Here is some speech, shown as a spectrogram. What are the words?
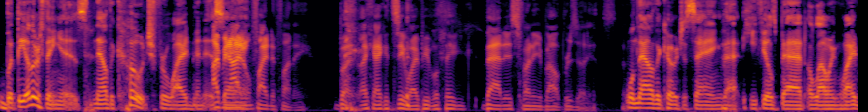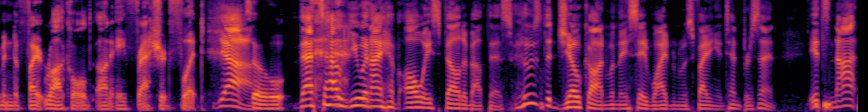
But the other thing is, now the coach for Weidman is I mean, saying, I don't find it funny, but like I can see why people think that is funny about Brazilians. well, now the coach is saying that he feels bad allowing Weidman to fight Rockhold on a fractured foot. Yeah. So That's how you and I have always felt about this. Who's the joke on when they say Weidman was fighting at 10%? It's not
